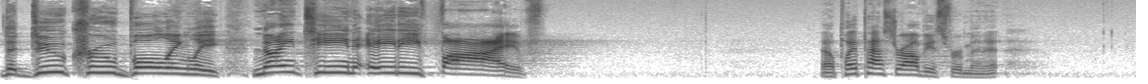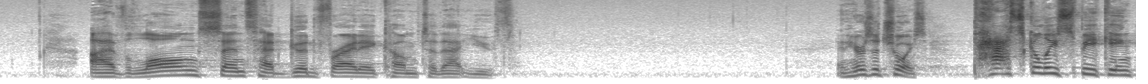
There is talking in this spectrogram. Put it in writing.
The Dew Crew Bowling League, 1985. Now, play Pastor Obvious for a minute. I've long since had Good Friday come to that youth. And here's a choice. Paschally speaking,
